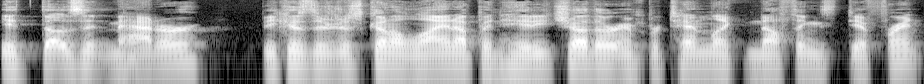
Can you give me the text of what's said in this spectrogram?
it doesn't matter because they're just going to line up and hit each other and pretend like nothing's different.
